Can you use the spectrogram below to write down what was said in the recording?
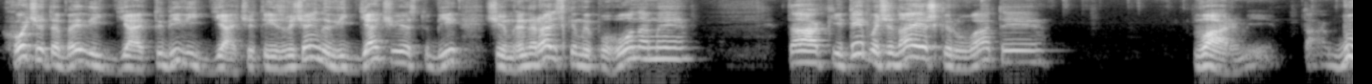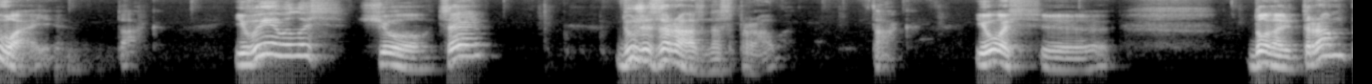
хоче тебе віддя... тобі віддячити. І, звичайно, віддячує тобі чим генеральськими погонами. Так, і ти починаєш керувати в армії. Так, буває. Так. І виявилось, що це дуже заразна справа. Так. І ось е, Дональд Трамп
